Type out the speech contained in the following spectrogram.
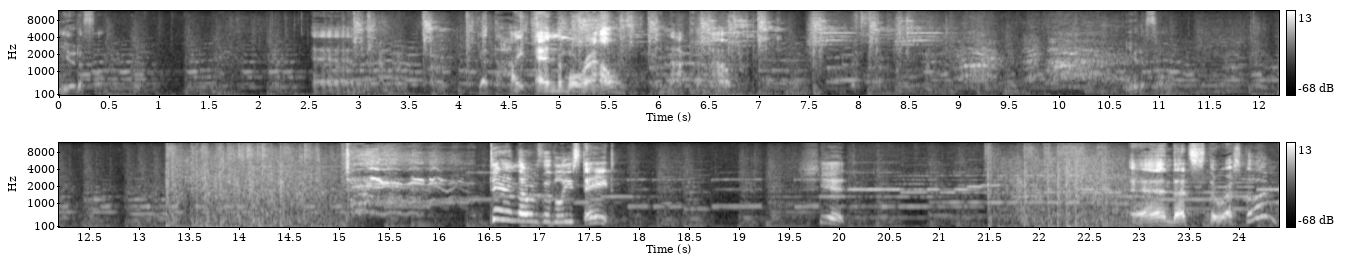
Beautiful. And got the height and the morale to knock them out. Beautiful. Damn, that was at least eight. Shit. And that's the rest of them?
